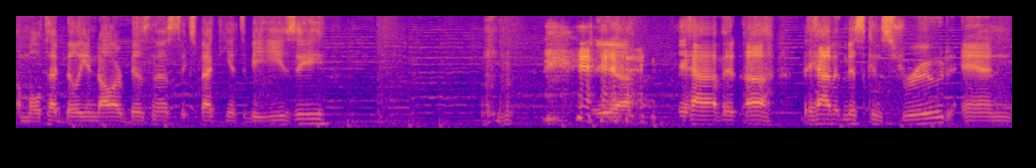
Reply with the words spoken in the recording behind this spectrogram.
a multi billion dollar business expecting it to be easy. yeah, they have it. Uh, they have it misconstrued, and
